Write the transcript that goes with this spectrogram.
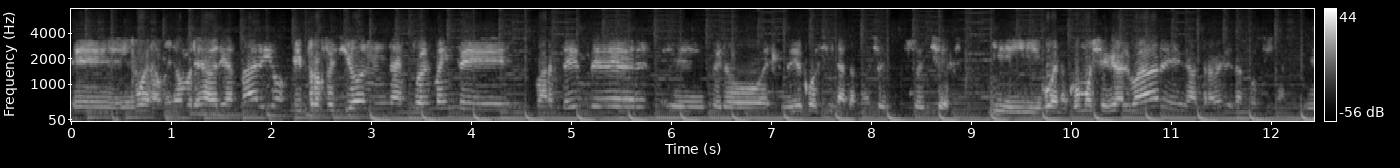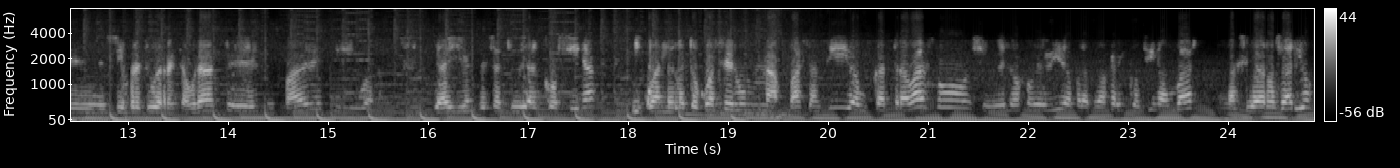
Eh, bueno, mi nombre es Adrián Madio. Mi profesión actualmente bartender, eh, pero estudié cocina también, soy, chef. Y bueno, ¿cómo llegué al bar? a través de la cocina. Eh, siempre tuve restaurantes, mis padres, y bueno, de ahí empecé a estudiar cocina. Y cuando me tocó hacer una pasantía, buscar trabajo, llevé el ojo de vida para trabajar en cocina a un bar en la ciudad de Rosario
